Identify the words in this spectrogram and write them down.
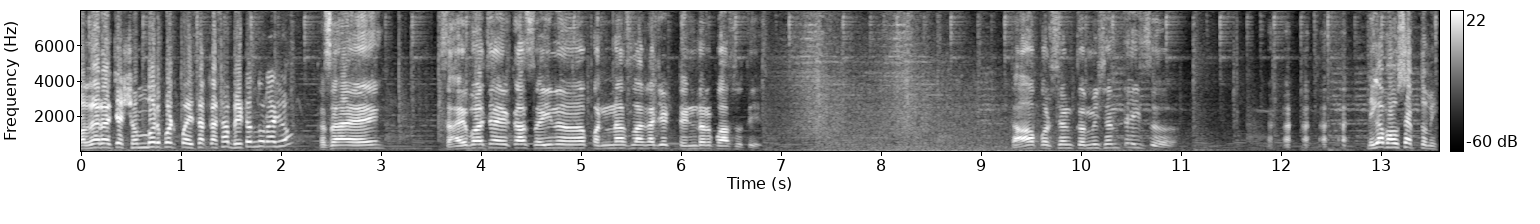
पगाराच्या शंभर पट पैसा कसा भेटन तो राजो? कसं आहे? साहेबाच्या एका सहीनं पन्नास लाखाचे टेंडर पास होते. दहा पर्सेंट कमिशन द्यायचं. निघा भाऊसाहेब तुम्ही.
